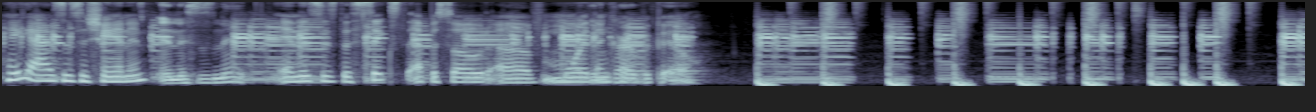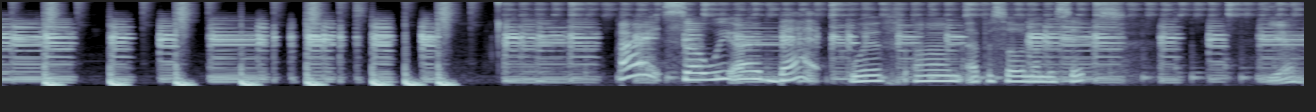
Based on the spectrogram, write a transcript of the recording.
Hey guys, this is Shannon, And this is Nick. and this is the sixth episode of More Than Curb Appeal. All right, so we are back with um, episode number six, Yeah.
